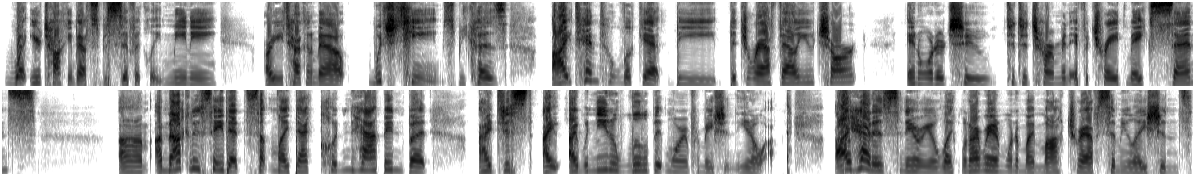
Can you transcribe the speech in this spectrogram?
what you're talking about specifically. Meaning, are you talking about which teams? Because I tend to look at the the draft value chart in order to to determine if a trade makes sense. Um, I'm not going to say that something like that couldn't happen, but I just I, I would need a little bit more information. You know, I, I had a scenario like when I ran one of my mock draft simulations.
